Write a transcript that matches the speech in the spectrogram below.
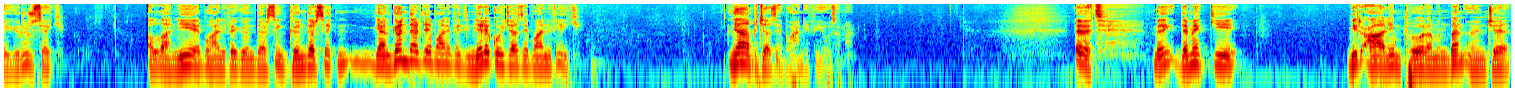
yürürsek, Allah niye Ebu Hanife göndersin? Göndersek, yani gönderdi Ebu Hanife diyeyim. Nereye koyacağız Ebu Hanife'yi ki? Ne yapacağız Ebu Hanife'yi o zaman? Evet, demek ki bir alim programından önce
